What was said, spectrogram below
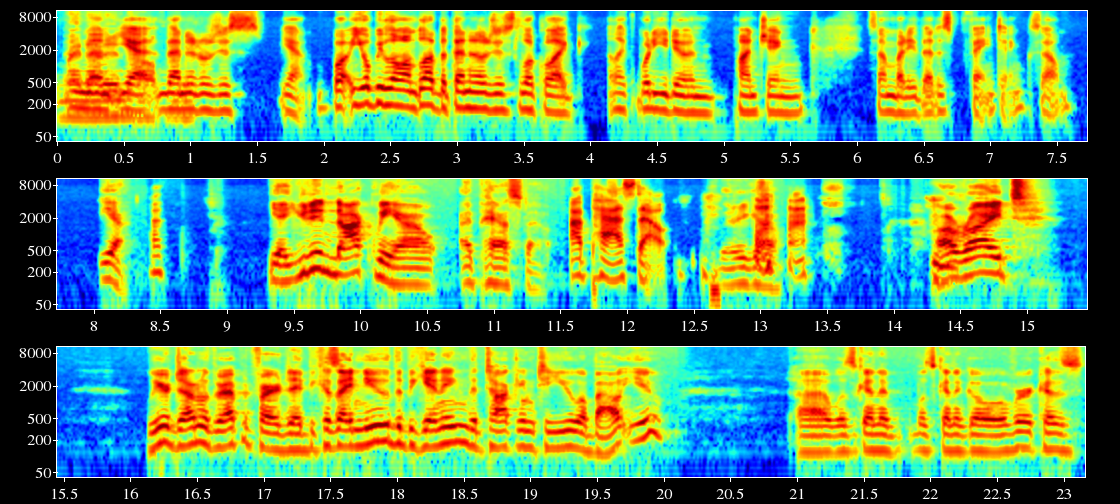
might and not then end yeah, well for then me. it'll just yeah, but you'll be low on blood, but then it'll just look like like what are you doing punching somebody that is fainting? So yeah, I- yeah. You didn't knock me out. I passed out. I passed out. There you go. All right. We are done with rapid fire today because I knew the beginning that talking to you about you uh, was gonna was gonna go over because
